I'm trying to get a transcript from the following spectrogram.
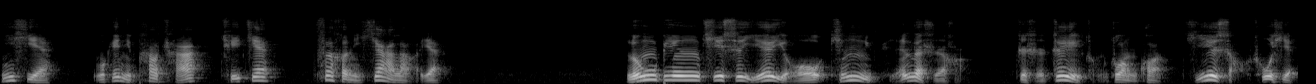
你写，我给你泡茶、捶肩，伺候你夏老爷。龙兵其实也有挺女人的时候，只是这种状况极少出现，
